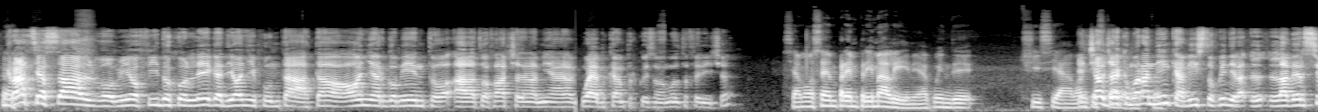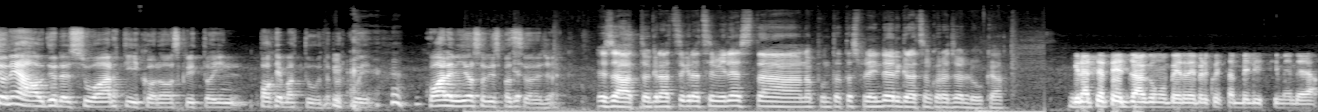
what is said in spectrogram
Grazie a Salvo, mio fido collega di ogni puntata. Ogni argomento ha la tua faccia nella mia webcam, per cui sono molto felice. Siamo sempre in prima linea, quindi ci siamo. E ciao Giacomo Randin che ha visto quindi la, la, versione audio del suo articolo scritto in poche battute, per cui quale miglior soddisfazione Jack? Esatto, grazie, grazie mille, è stata una puntata splendida e ringrazio ancora Gianluca. Grazie a te Giacomo per, per questa bellissima idea.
